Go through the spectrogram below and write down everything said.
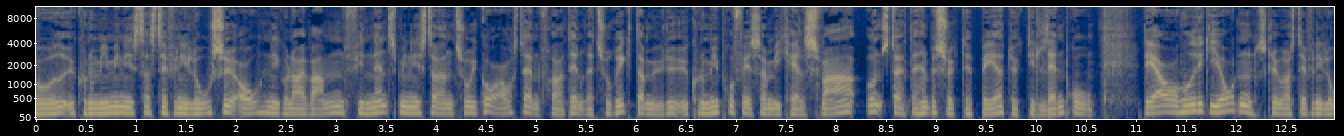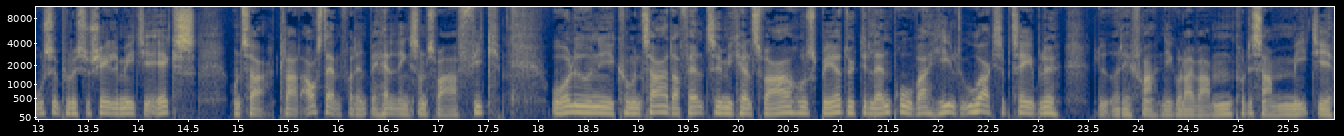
Både økonomiminister Stefanie Lose og Nikolaj Vammen, finansministeren, tog i går afstand fra den retorik, der mødte økonomiprofessor Michael Svare onsdag, da han besøgte bæredygtigt landbrug. Det er overhovedet ikke i orden, skriver Stefanie Lose på det sociale medie X. Hun tager klart afstand fra den behandling, som Svare fik. Ordlyden i kommentarer, der faldt til Michael Svare hos Bæredygtigt Landbrug, var helt uacceptable, lyder det fra Nikolaj Vammen på det samme medie.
